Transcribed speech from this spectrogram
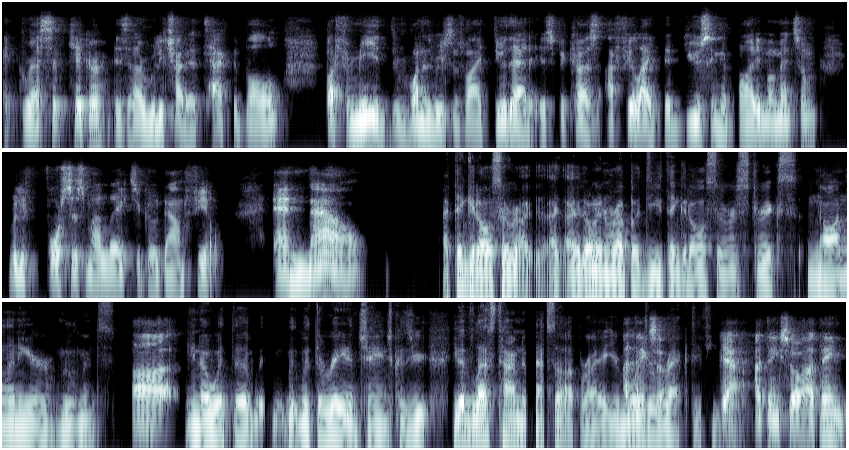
aggressive kicker. Is that I really try to attack the ball. But for me, one of the reasons why I do that is because I feel like that using the body momentum really forces my leg to go downfield. And now I think it also. I, I, don't interrupt, but do you think it also restricts non-linear movements? Uh, you know, with the with, with the rate of change, because you you have less time to mess up, right? You're more direct so. if you. Yeah, I think so. I think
